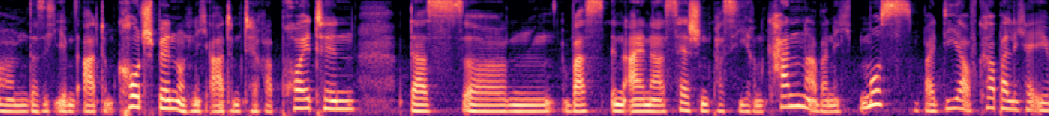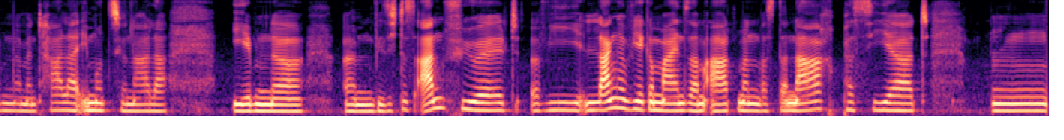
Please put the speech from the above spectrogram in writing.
Ähm, dass ich eben Atemcoach bin und nicht Atemtherapeutin, dass ähm, was in einer Session passieren kann, aber nicht muss, bei dir auf körperlicher Ebene, mentaler, emotionaler Ebene, ähm, wie sich das anfühlt, wie lange wir gemeinsam atmen, was danach passiert. Mm,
